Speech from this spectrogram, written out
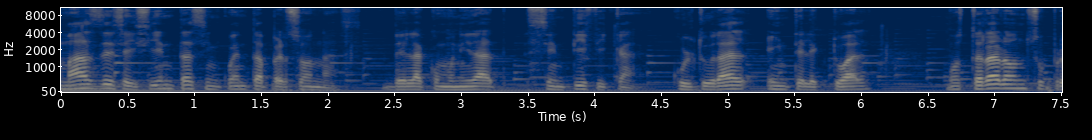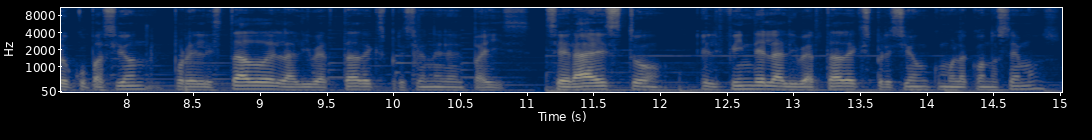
Más de 650 personas de la comunidad científica, cultural e intelectual mostraron su preocupación por el estado de la libertad de expresión en el país. ¿Será esto el fin de la libertad de expresión como la conocemos?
